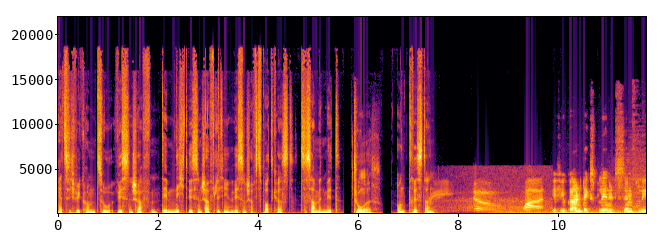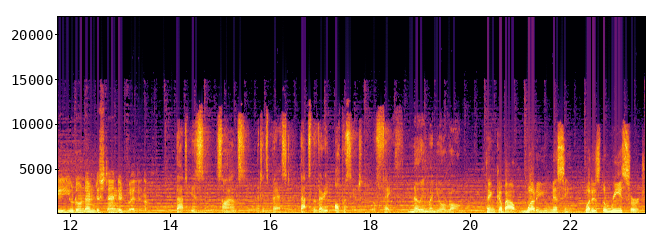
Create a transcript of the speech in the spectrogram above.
Herzlich willkommen zu Wissenschaften, dem nicht wissenschaftlichen Wissenschaftspodcast, zusammen mit Thomas und Tristan. If you can't explain it simply, you don't understand it well enough. That is science at its best. That's the very opposite of faith. Knowing when you're wrong. Think about what are you missing? What is the research?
